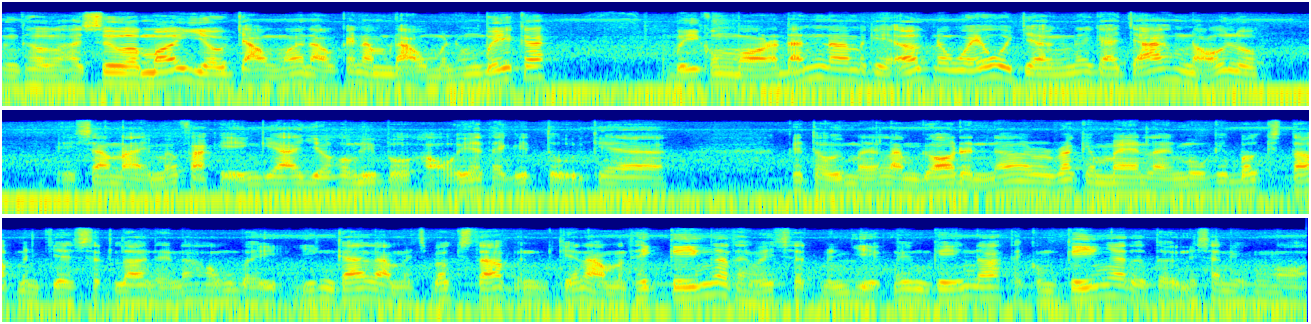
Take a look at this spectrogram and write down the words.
thường thường hồi xưa mới vô trồng ở đầu cái năm đầu mình không biết á. Bị con mò nó đánh nó mấy cây ớt nó quéo hết chân nó cả trái không nổi luôn. Thì sau này mới phát hiện ra vô hôm đi bộ hỏi á tại cái tuổi kia cái tuổi mà làm garden nó recommend là mua cái bớt stop mình chè xịt lên thì nó không bị. Với cái là mình bớt stop mình cái nào mình thấy kiến á thì phải xịt mình diệt mấy con kiến đó. Thì con kiến á từ từ nó sanh con mò.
